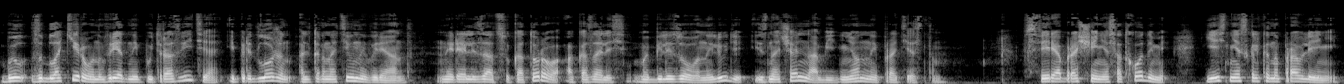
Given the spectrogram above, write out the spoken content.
Был заблокирован вредный путь развития и предложен альтернативный вариант, на реализацию которого оказались мобилизованы люди, изначально объединенные протестом. В сфере обращения с отходами есть несколько направлений,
